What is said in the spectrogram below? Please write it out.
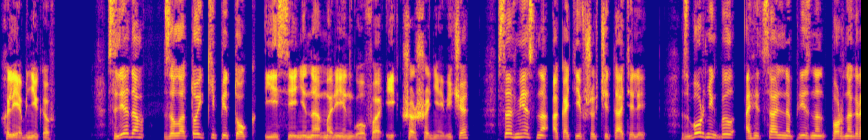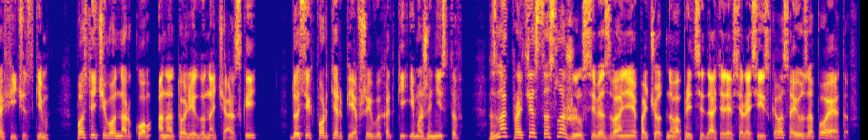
Хлебников. Следом «Золотой кипяток» Есенина, Мариенгофа и Шаршеневича – совместно окативших читателей, сборник был официально признан порнографическим, после чего нарком Анатолий Луначарский, до сих пор терпевший выходки имажинистов, в знак протеста сложил себе звание почетного председателя Всероссийского союза поэтов.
